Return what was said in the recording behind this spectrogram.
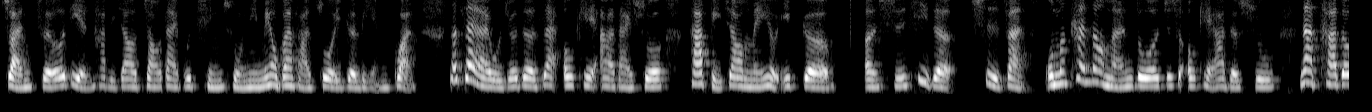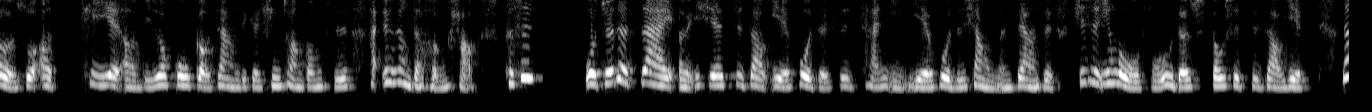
转折点它比较交代不清楚，你没有办法做一个连贯。那再来，我觉得在 OKR 来说，它比较没有一个呃实际的示范。我们看到蛮多就是 OKR 的书，那它都有说哦，企业呃，比如说 Google 这样的一个新创公司，它运用的很好，可是。我觉得在呃一些制造业，或者是餐饮业，或者是像我们这样子，其实因为我服务的都是制造业，那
